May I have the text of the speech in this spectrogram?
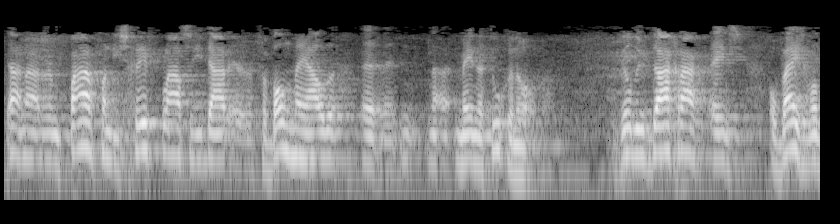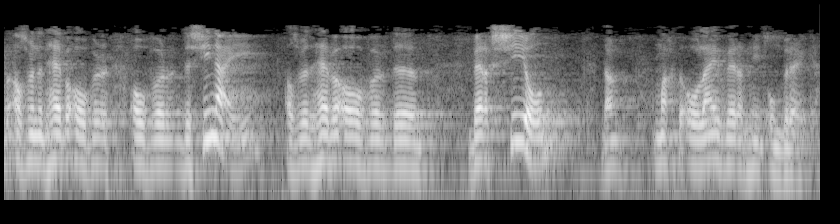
ja, naar een paar van die schriftplaatsen die daar eh, verband mee houden, eh, mee naartoe genomen. Ik wilde u daar graag eens op wijzen, want als we het hebben over, over de Sinaï, als we het hebben over de berg Sion, dan mag de olijfberg niet ontbreken.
